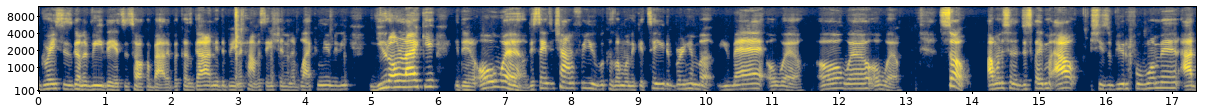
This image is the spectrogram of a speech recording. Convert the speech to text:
Grace is gonna be there to talk about it because God need to be in a conversation in the black community. You don't like it, then oh well, this ain't the channel for you because I'm gonna continue to bring him up. You mad? Oh well, oh well, oh well. So I want to send a disclaimer out. She's a beautiful woman. I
